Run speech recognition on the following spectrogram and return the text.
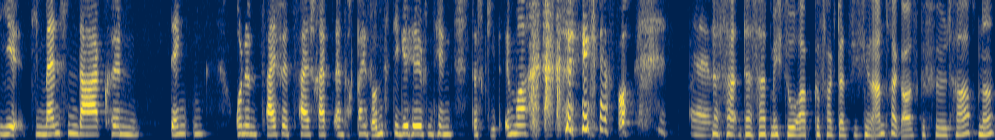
Die, die Menschen da können denken und im Zweifelsfall schreibt es einfach bei sonstige Hilfen hin. Das geht immer. Ähm, das, hat, das hat mich so abgefuckt, als ich den Antrag ausgefüllt habe. Ne?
